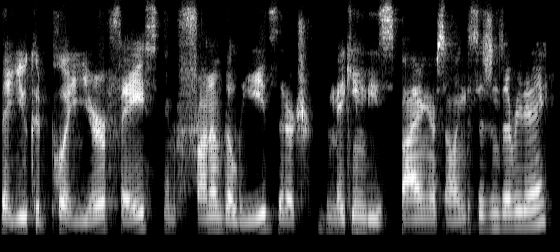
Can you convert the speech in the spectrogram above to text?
that you could put your face in front of the leads that are tr- making these buying or selling decisions every day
